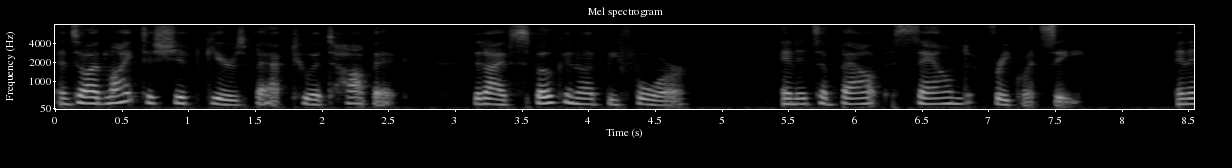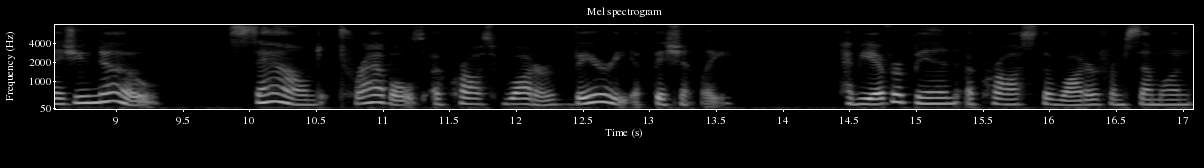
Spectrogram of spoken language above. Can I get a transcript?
And so I'd like to shift gears back to a topic that I've spoken of before, and it's about sound frequency. And as you know, sound travels across water very efficiently. Have you ever been across the water from someone,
